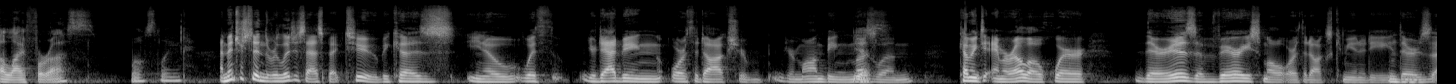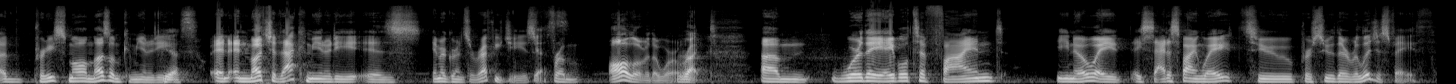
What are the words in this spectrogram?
a life for us mostly I'm interested in the religious aspect too, because you know, with your dad being Orthodox, your your mom being Yes. Muslim, coming to Amarillo, where there is a very small Orthodox community, there's a pretty small Muslim community, Mm-hmm. Yes. and and much of that community is immigrants or refugees Yes. from all over the world. right Um, were they able to find, you know, a, a satisfying way to pursue their religious faith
